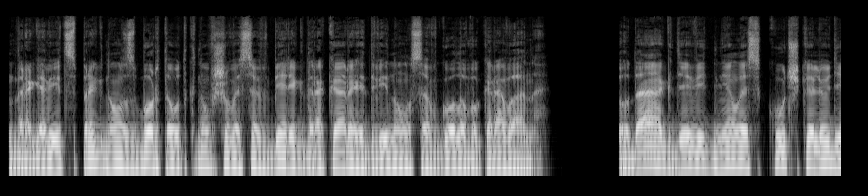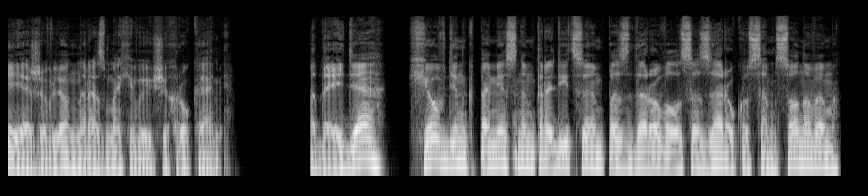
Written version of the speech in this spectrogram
Драговид спрыгнул с борта уткнувшегося в берег дракара и двинулся в голову каравана. Туда, где виднелась кучка людей, оживленно размахивающих руками. Подойдя, Хевдинг по местным традициям поздоровался за руку Самсоновым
